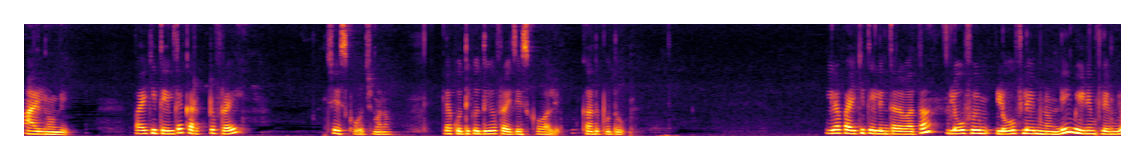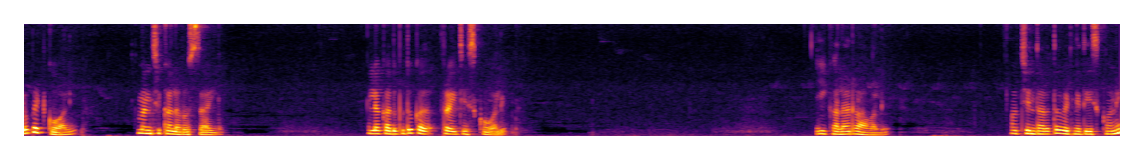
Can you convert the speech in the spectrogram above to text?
ఆయిల్ నుండి. పైకి తేలితే కరెక్ట్ ఫ్రై చేసుకోవచ్చు మనం. ఇలా కొద్ది కొద్దిగా ఫ్రై చేసుకోవాలి కదుపుతూ. ఇలా పైకి తేలిన తర్వాత లో ఫ్లేమ్లో ఫ్లేమ్ నుండి మీడియం ఫ్లేమ్లో పెట్టుకోవాలి. మంచి కలర్ వస్తాయి. ఇలా కదుపుతూ ఫ్రై చేసుకోవాలి. ఈ కలర్ రావాలి. వచ్చిన తర్వాత వీటిని తీసుకొని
